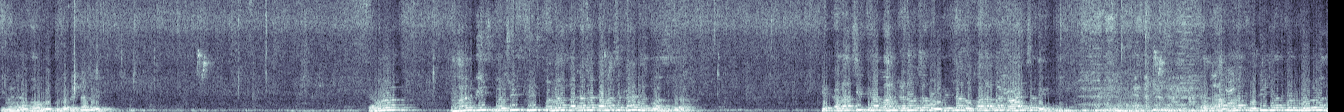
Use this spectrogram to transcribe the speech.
की म्हणजे भाऊ मी कुठं भेटायला येईल. त्यामुळं दहा वीस पंचवीस तीस पन्नास लाखाच्या कामाचं काय महत्त्व असतं? हे कदाचित या मानगडावच्या मुंबईतल्या लोकांना आता कळायचं नाही. कारण आपला कोटीच्या कोण बोलणार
